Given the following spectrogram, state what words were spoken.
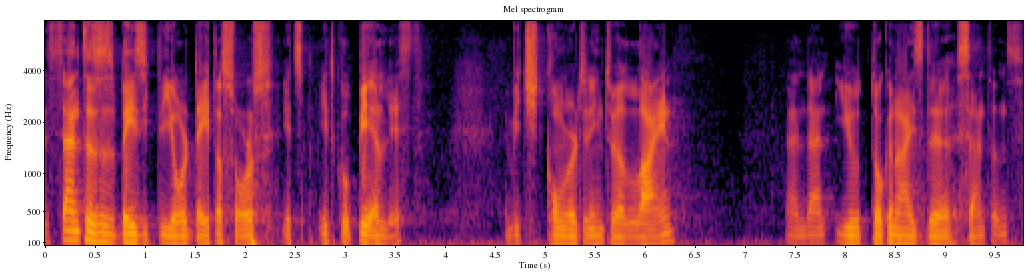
the sentence is basically your data source. It's, it could be a list, which converted into a line. And then you tokenize the sentence.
